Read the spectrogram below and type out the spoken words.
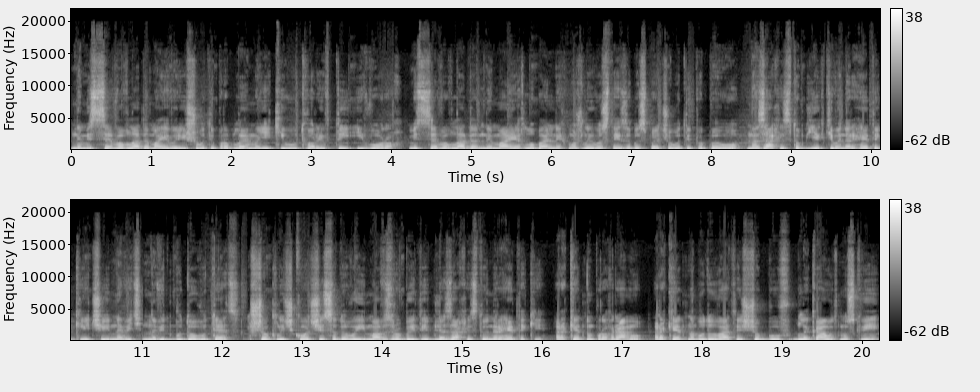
Не місцева влада має вирішувати проблеми, які утворив ти і ворог. Місцева влада не має глобальних можливостей забезпечувати ППО на захист об'єктів енергетики чи навіть на відбудову ТЕЦ. Що кличко чи садовий мав зробити для захисту енергетики? Ракетну програму? Ракетно будувати, щоб був блекаут в Москві?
